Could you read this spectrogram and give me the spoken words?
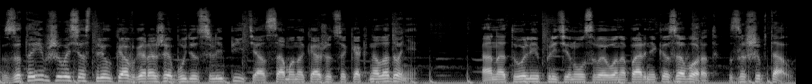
Затаившегося стрелка в гараже будет слепить, а сам он окажется как на ладони. Анатолий притянул своего напарника за ворот, зашептал.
